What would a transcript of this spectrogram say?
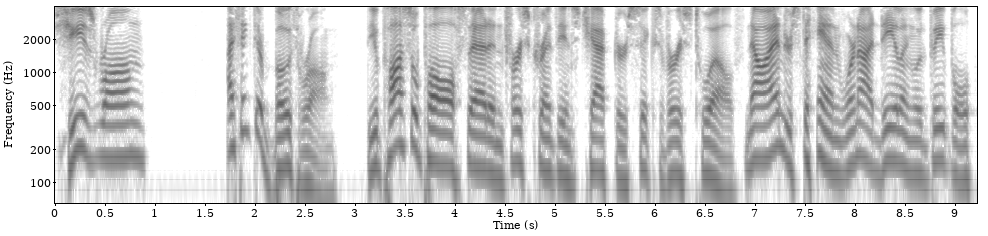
She's wrong. I think they're both wrong. The apostle Paul said in 1 Corinthians chapter 6 verse 12. Now I understand we're not dealing with people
